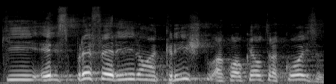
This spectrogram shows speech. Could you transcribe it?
que eles preferiram a Cristo a qualquer outra coisa?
